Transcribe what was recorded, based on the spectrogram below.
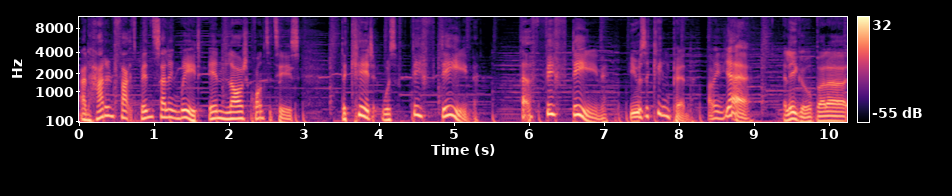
and had in fact been selling weed in large quantities. The kid was 15. At 15, he was a kingpin. I mean, yeah, illegal, but uh,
